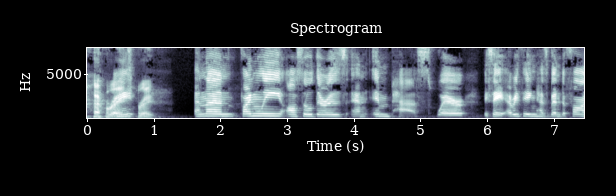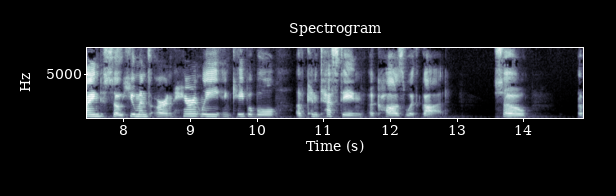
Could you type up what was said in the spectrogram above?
right. Right? Right. And then finally, also, there is an impasse where they say everything has been defined, so humans are inherently incapable of contesting a cause with God. So uh,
